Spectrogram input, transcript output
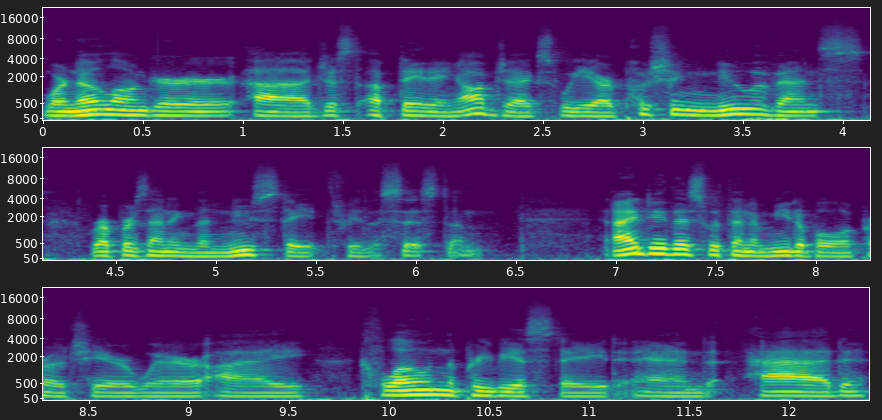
We're no longer uh, just updating objects, we are pushing new events representing the new state through the system. And I do this with an immutable approach here where I clone the previous state and add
